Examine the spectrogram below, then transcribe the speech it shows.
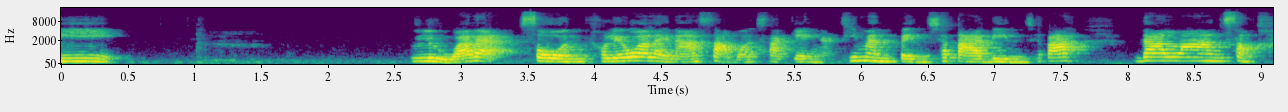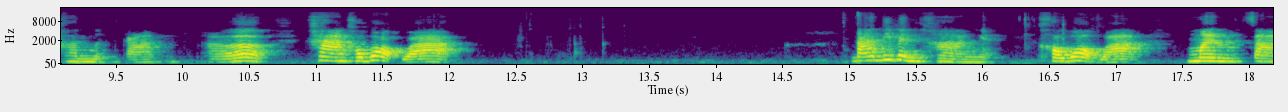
นี่ หรือว่าแบบโซนเขาเรียกว่าอะไรนะสามวังซาเกงอะที่มันเป็นชะตาดินใช่ปะด้านล่างสำคัญเหมือนกัน เออ คางเขาบอกว่า ด้านที่เป็นคางเนี่ยเขาบอกว่ามันจะ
